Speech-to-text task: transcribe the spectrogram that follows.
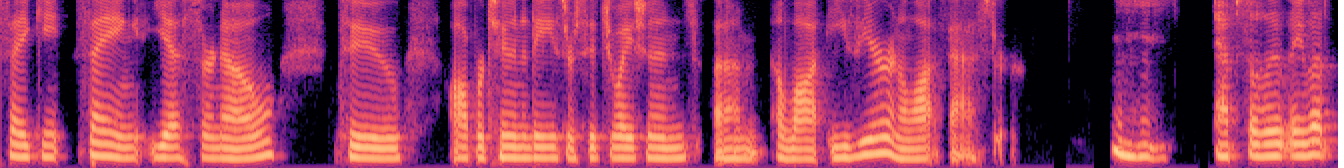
say, saying yes or no to opportunities or situations um, a lot easier and a lot faster. Mm-hmm. Absolutely. Well,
